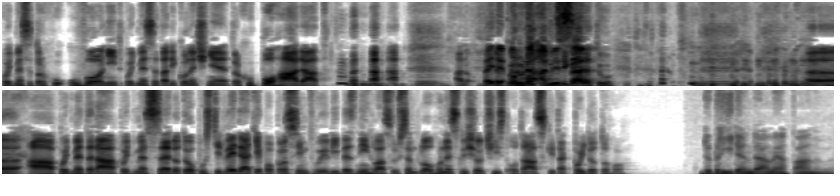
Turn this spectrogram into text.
pojďme se trochu uvolnit, pojďme se tady konečně trochu pohádat. ano, vejde Půjdu na cigaretu. uh, a pojďme teda, pojďme se do toho pustit. Vejde, já tě poprosím, tvůj líbezný hlas, už jsem dlouho neslyšel číst otázky, tak pojď do toho. Dobrý den, dámy a pánové.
